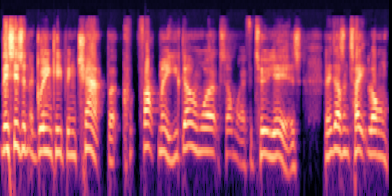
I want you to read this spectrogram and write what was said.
this isn't a greenkeeping chat, but fuck me, you go and work somewhere for two years, and it doesn't take long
